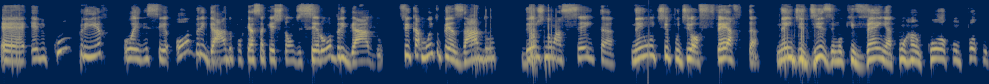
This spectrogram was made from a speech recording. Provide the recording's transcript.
é, ele cumprir ou ele ser obrigado, porque essa questão de ser obrigado fica muito pesado. Deus não aceita nenhum tipo de oferta, nem de dízimo que venha com rancor, com pouco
